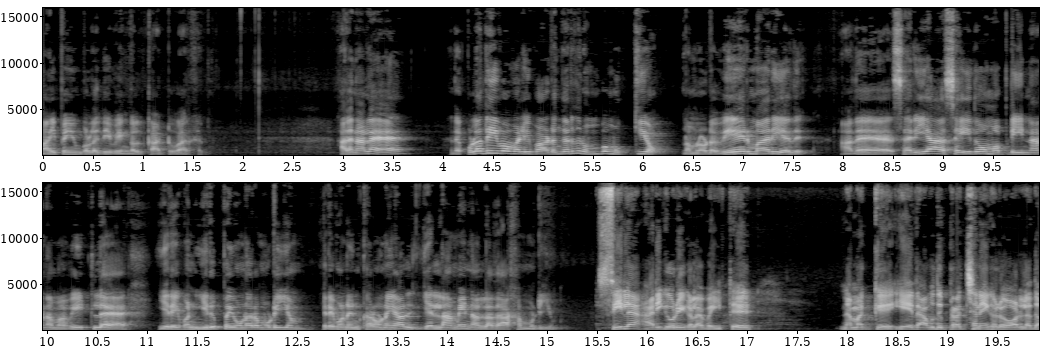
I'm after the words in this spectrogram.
வாய்ப்பையும் குலதெய்வங்கள் காட்டுவார்கள். அதனால் அந்த குலதெய்வ வழிபாடுங்கிறது ரொம்ப முக்கியம். நம்மளோட வேர் மாதிரி அது. அதை சரியாக செய்தோம் அப்படின்னா நம்ம வீட்டில் இறைவன் இருப்பை உணர முடியும். இறைவனின் கருணையால் எல்லாமே நல்லதாக முடியும். சில அறிகுறிகளை வைத்து நமக்கு ஏதாவது பிரச்சனைகளோ அல்லது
